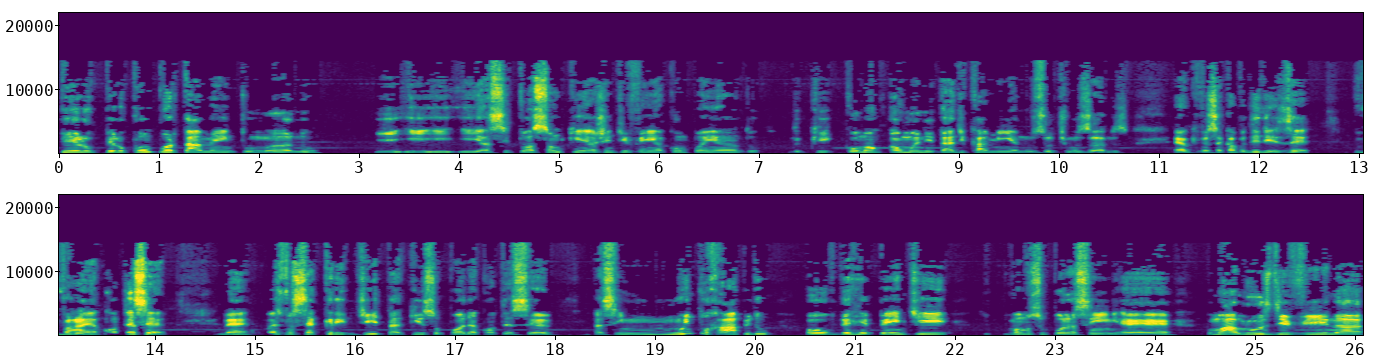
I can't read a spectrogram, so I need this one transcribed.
pelo, pelo comportamento humano e, e, e a situação que a gente vem acompanhando do que como a humanidade caminha nos últimos anos, é o que você acabou de dizer. Vai acontecer. Né? Mas você acredita que isso pode acontecer assim muito rápido ou de repente, vamos supor assim, é, uma luz divina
